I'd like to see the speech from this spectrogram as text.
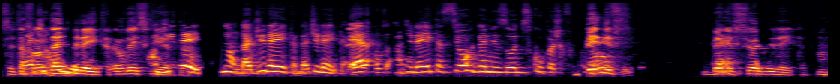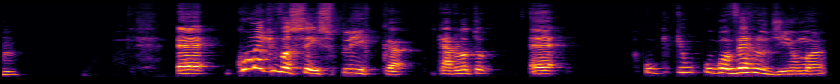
Você está falando da direita, não da esquerda. Direita. Não, da direita, da direita. É. Era, a direita se organizou, desculpa, acho que Benef... Beneficiou é. a direita. Uhum. É, como é que você explica, Carloto, é, o que o, o, governo Dilma,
